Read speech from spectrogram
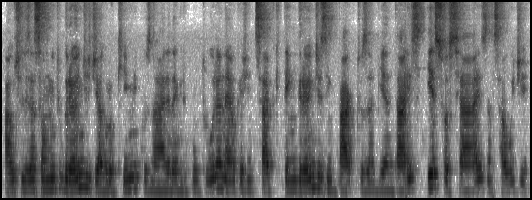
a utilização muito grande de agroquímicos na área da agricultura, né? O que a gente sabe que tem grandes impactos ambientais e sociais na saúde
